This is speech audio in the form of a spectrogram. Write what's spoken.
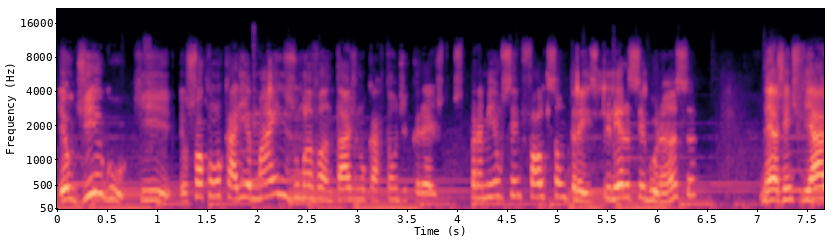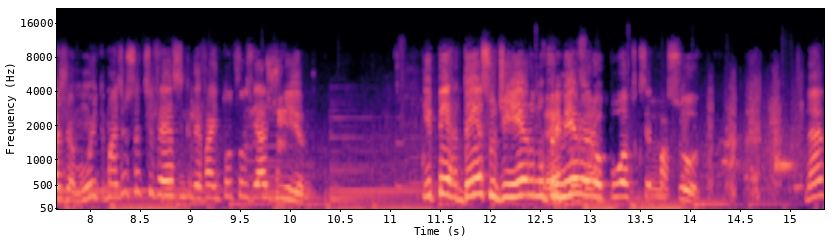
Eu digo que eu só colocaria mais uma vantagem no cartão de crédito. Para mim, eu sempre falo que são três. Primeiro, segurança. Né? A gente viaja muito, mas se eu tivesse que levar em todas as viagens dinheiro e perdesse o dinheiro no é, primeiro é. aeroporto que você passou. Né?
